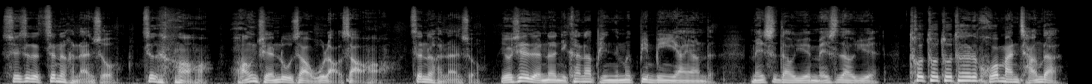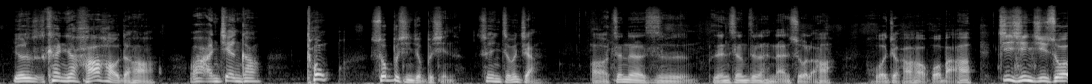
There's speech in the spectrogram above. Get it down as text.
所以这个真的很难说，这个哈。”黄泉路上无老少哈，真的很难说。有些人呢，你看他凭什么病病殃殃的，没事到医院，没事到医院，拖拖拖，他活蛮长的。有看起来好好的哈，哇，很健康，通说不行就不行了。所以你怎么讲？哦，真的是人生真的很难说了哈，活就好好活吧哈。季辛吉说，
